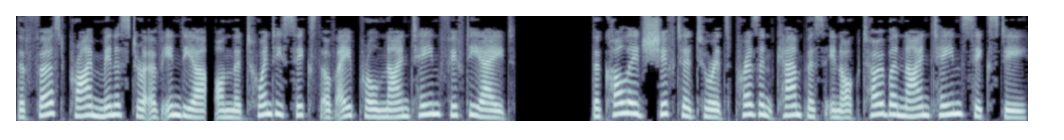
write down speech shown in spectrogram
the first Prime Minister of India, on 26 April 1958. The college shifted to its present campus in October 1960.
